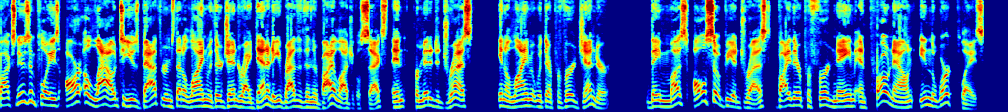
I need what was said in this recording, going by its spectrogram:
Fox News employees are allowed to use bathrooms that align with their gender identity rather than their biological sex and permitted to dress in alignment with their preferred gender they must also be addressed by their preferred name and pronoun in the workplace.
